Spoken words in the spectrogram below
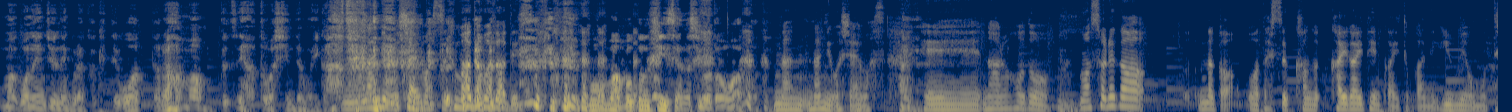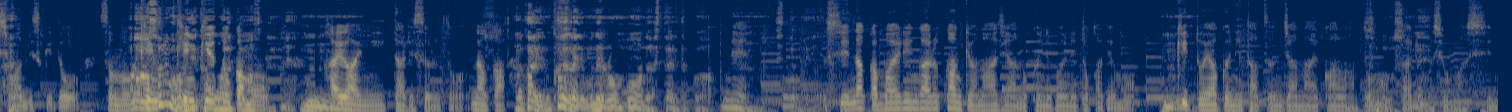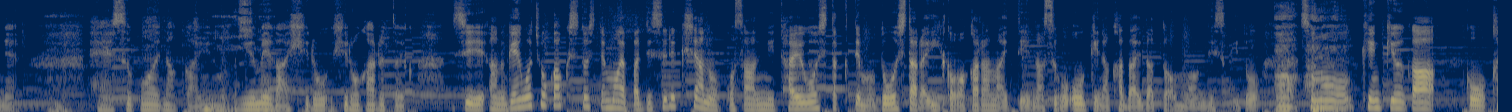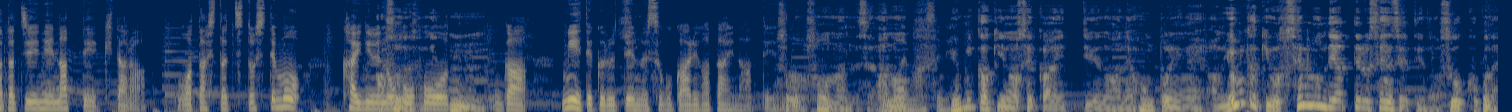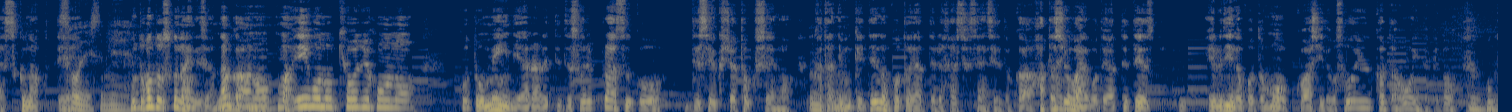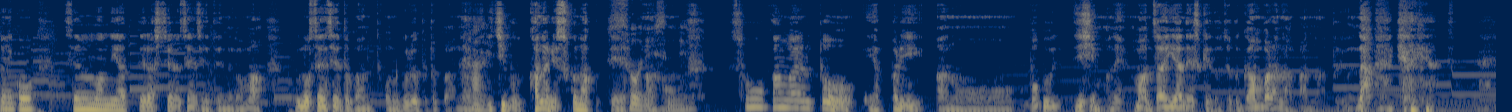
まあ5年10年ぐらいかけて終わったら、まあ別にあとは死んでもいいかなと。何をおっしゃいます？まだまだです。もうまあ僕の人生の仕事は終わったと。な何をおっしゃいます？はい、へえ、なるほど。うん、まあそれがなんか私海外展開とかに夢を持ってしまうんですけど、その研究とかも海外に行ったりすると、なんか海外でもね、論文を出したりとか、ね、してもいいし、なんかバイリンガル環境のアジアの国々とかでも、きっと役に立つんじゃないかなと思ったりもしますしね。へえ、すごいなんか夢が広広がるというか、し、あの、言語聴覚士としてもやっぱディスレクシアのお子さんに対応したくてもどうしたらいいかわからないっていうのはすごい大きな課題だとは思うんですけど、その研究がこう形になってきたら、私たちとしても介入の方法が、見えてくるっていうのはすごくありがたいなっていうそう、そうなんですよ。あの、ね、読み書きの世界っていうのはね、本当にね、あの、読み書きを専門でやってる先生っていうのがすごく国内少なくて。そうですね。本当、本当少ないんですよ。なんかあの、うんうん、まあ、英語の教授法の、ことをメインでやられてて、それプラス、こう、ディセクシャ特性の方に向けてのことをやってる最初先生とか、発達障害のことをやってて、LD のことも詳しいとか、そういう方多いんだけど、本当にこう、専門でやってらっしゃる先生っていうのが、まあ、宇野先生とかのこのグループとかね、一部かなり少なくて、そうですね。そう考えると、やっぱり、あのー、僕自身もね、まあ在野ですけど、ちょっと頑張らなあかんなというような、い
